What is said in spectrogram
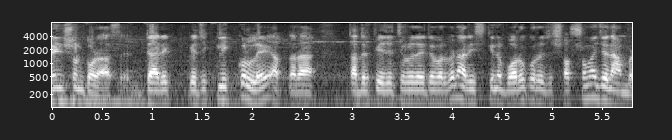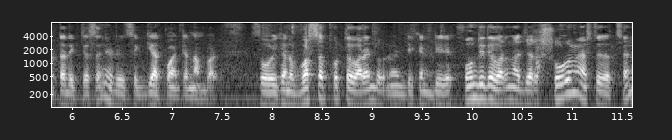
মেনশন করা আছে। ডাইরেক্ট পেজে ক্লিক করলে আপনারা তাদের পেজে চলে যেতে পারবেন। আর স্ক্রিনে বড় করে যে সবসময় যে নাম্বারটা দেখতেছেন, এটা হচ্ছে গিয়ার পয়েন্টের নাম্বার সো ওইখানে হোয়াটসঅ্যাপ করতে পারেন ডিরেক্ট ফোন দিতে পারেন। আর যারা শোরুমে আসতে যাচ্ছেন,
